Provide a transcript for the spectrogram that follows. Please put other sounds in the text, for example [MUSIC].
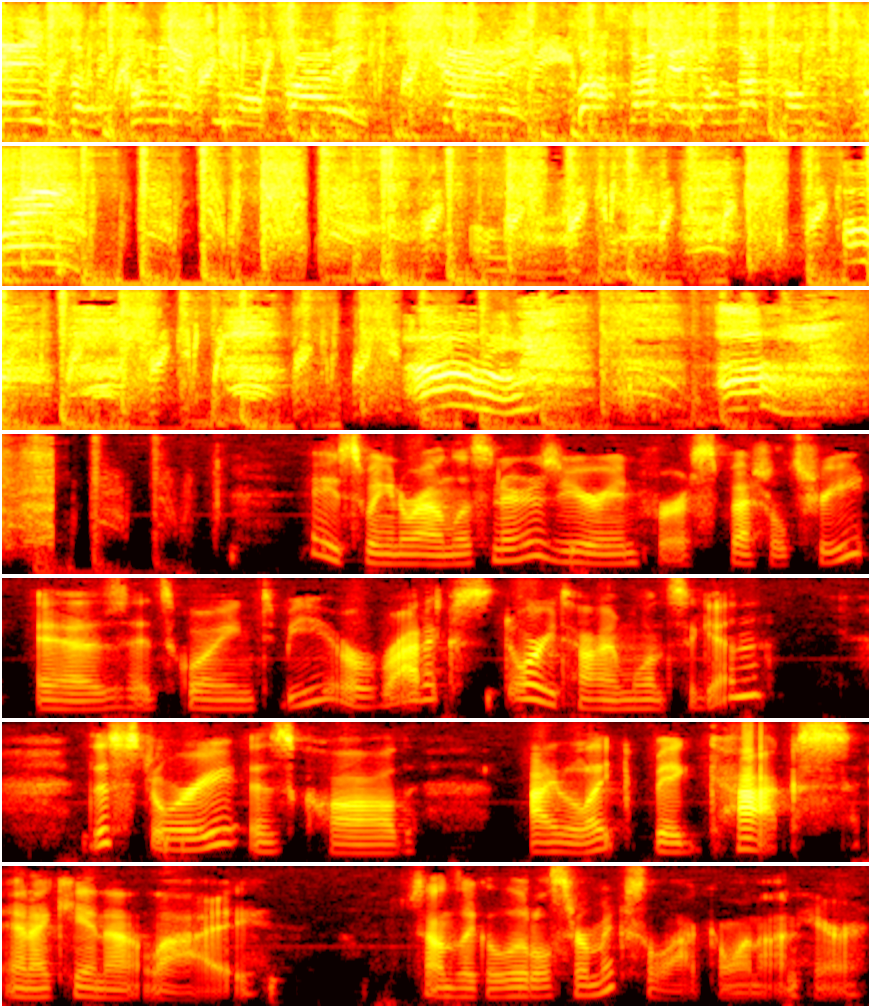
Waves of it coming at you on Friday, Saturday. By Sunday, your nuts gonna be drained. Oh. [GASPS] Oh. [GASPS] Oh. Hey, swinging around listeners, you're in for a special treat as it's going to be erotic story time once again. This story is called I Like Big Cocks and I Cannot Lie. Sounds like a little Sir Mix-a-Lot going on here.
